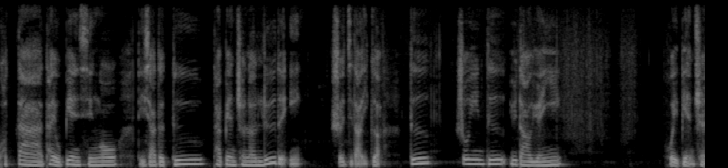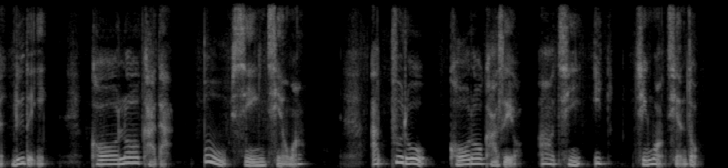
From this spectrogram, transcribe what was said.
걷다它有变形哦，底下的 do 它变成了 lu 的音，涉及到一个 do 收音 do 遇到元音会变成 lu 的音。 걸어가 다， 步行前往。앞으로걸어가세 요。 啊，请一，请往前走。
